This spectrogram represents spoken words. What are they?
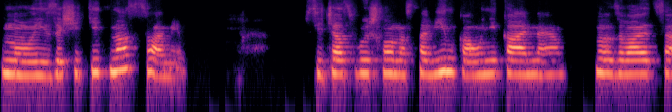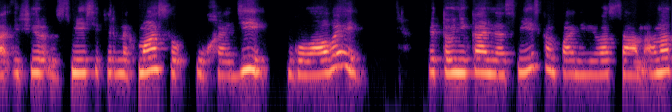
но и защитить нас с вами. Сейчас вышла у нас новинка уникальная, называется эфир, смесь эфирных масел «Уходи, away». Это уникальная смесь компании Vivasan, она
